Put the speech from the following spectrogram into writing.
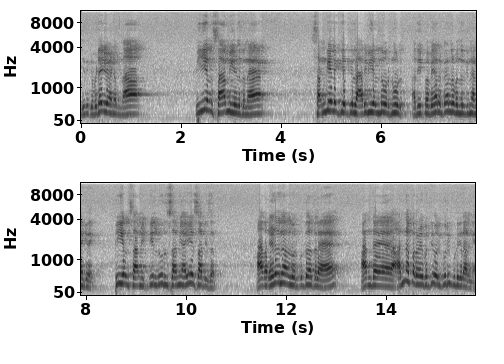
இதுக்கு விடை வேணும்னா பிஎல் சாமி எழுதின சங்க இலக்கியத்தில் அறிவியல்னு ஒரு நூல். அது இப்போ வேறு பேரில் வந்திருக்குன்னு நினைக்கிறேன். PL Sami P. லூரு சாமி ஐஏஎஸ் ஆஃபீஸர் அவர் எழுதின ஒரு புத்தகத்தில் அந்த அன்னப்பறவை பற்றி ஒரு குறிப்பிடுகிறாருங்க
